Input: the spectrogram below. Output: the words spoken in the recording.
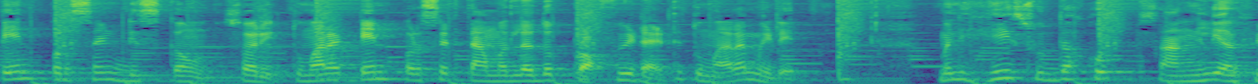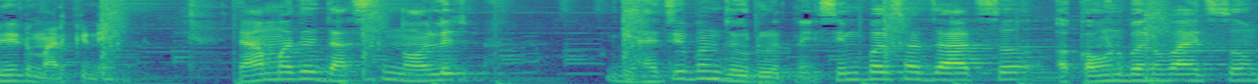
टेन पर्सेंट डिस्काउंट सॉरी तुम्हाला टेन पर्सेंट त्यामधला जो प्रॉफिट आहे ते तुम्हाला मिळेल. म्हणजे हे सुद्धा खूप चांगली अफिलिएट मार्केट आहे. यामध्ये जास्त नॉलेज घ्यायची पण जरूरत नाही. सिम्पलसा जायचं अकाउंट बनवायचं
